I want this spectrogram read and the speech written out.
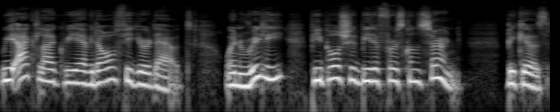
We act like we have it all figured out, when really people should be the first concern, because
